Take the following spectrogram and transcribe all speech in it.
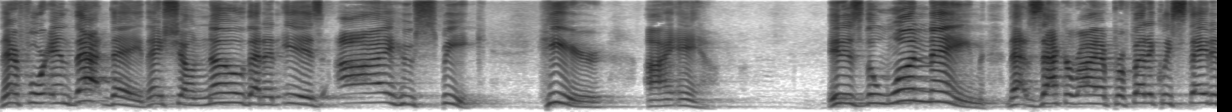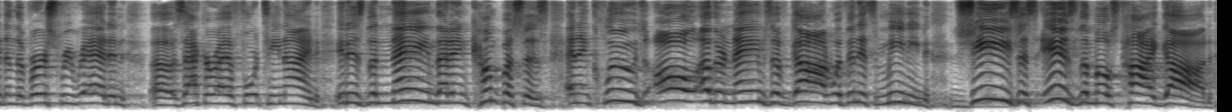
therefore, in that day, they shall know that it is I who speak. Here I am. It is the one name that Zechariah prophetically stated in the verse we read in uh, Zechariah 14:9. It is the name that encompasses and includes all other names of God within its meaning. Jesus is the most high God,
